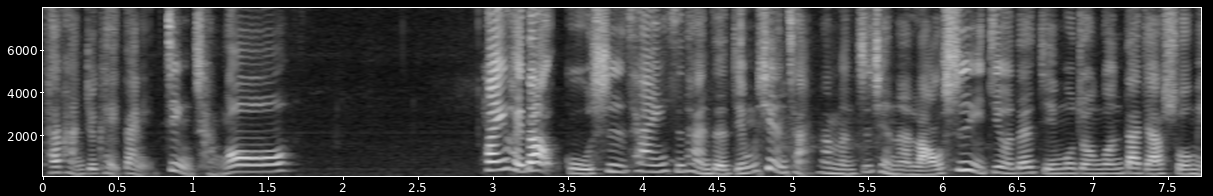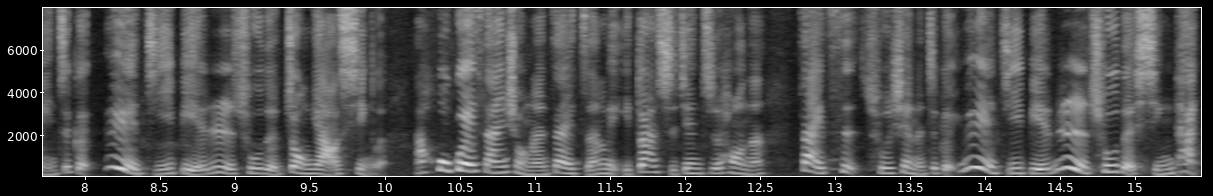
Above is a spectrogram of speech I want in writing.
开盘就可以带你进场哦。欢迎回到股市，蔡因斯坦的节目现场。那么之前呢，老师已经有在节目中跟大家说明这个月级别日出的重要性了。那货柜三雄呢，在整理一段时间之后呢，再次出现了这个月级别日出的形态。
